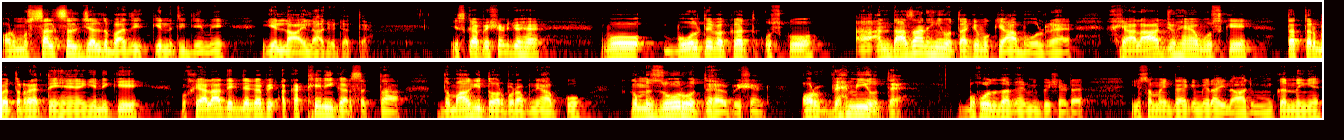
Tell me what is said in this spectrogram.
और मुसलसल जल्दबाजी के नतीजे में ये ला इलाज हो जाता है। इसका पेशेंट जो है, वो बोलते वक्त उसको अंदाज़ा नहीं होता कि वो क्या बोल रहा है। ख्याल जो हैं, वो उसके ततर बतर रहते हैं, यानी कि वो ख्याल एक जगह पे इकट्ठे नहीं कर सकता, दिमागी तौर पर अपने आप को कमज़ोर होता है पेशेंट और वहमी होता है। बहुत ज़्यादा वहमी पेशेंट है। ये समझता है कि मेरा इलाज मुमकिन नहीं है।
